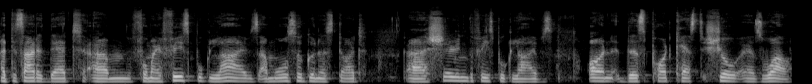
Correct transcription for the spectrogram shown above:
I decided that um, for my Facebook Lives, I'm also going to start uh, sharing the Facebook Lives on this podcast show as well.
